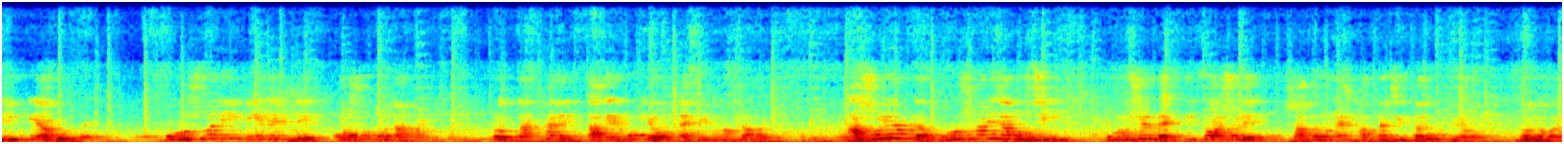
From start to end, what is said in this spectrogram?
লিঙ্গে আগুন দেয়। পুরুষ মানেই মেয়ে দেখলে অসভ্যতা নয়। প্রত্যাখ্যানে তাদের মুখেও অ্যাসিড হামলা হয়। আসলে আমরা পুরুষ মানে যা বুঝি, পুরুষের ব্যক্তিত্ব আসলে সাধারণের ভাবনা চিন্তার উঠতে হয় ধন্যবাদ।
